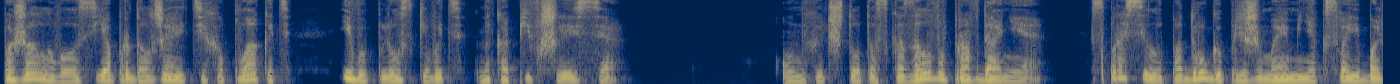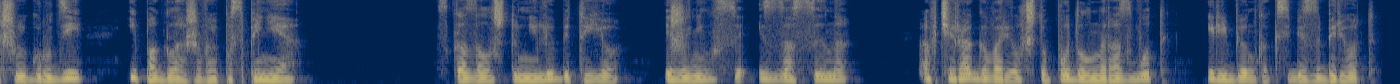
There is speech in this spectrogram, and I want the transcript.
Пожаловалась я, продолжая тихо плакать и выплескивать накопившееся. «Он хоть что-то сказал в оправдание?» — спросила подруга, прижимая меня к своей большой груди и поглаживая по спине. Сказал, что не любит ее и женился из-за сына, а вчера говорил, что подал на развод и ребенка к себе заберет.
